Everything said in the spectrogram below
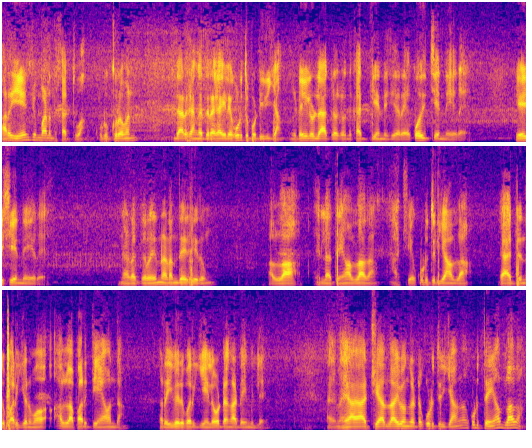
ஆனால் ஏன் சும்மா நடந்து கத்துவான்? கொடுக்குறவன் இந்த அரசாங்கத்தில் கையில் கொடுத்து போட்டு இருக்கான் இடையில் உள்ள ஆக்கள் கிடந்து கத்தி என்ன செய்கிற கொதிச்சு என்ன செய்கிற ஏசி என்ன செய்கிற நடக்கிறது நடந்தே தீரும். அல்லா எல்லாத்தையும் அல்லா தான். ஆட்சியை கொடுத்துருக்கான் அல்லா யார்கிட்டருந்து பறிக்கணுமோ அல்லா பறிச்சேன் வந்தான் தான் வேறு இவர் பறிக்கையும் லோட்டங்காட்டையும் இல்லை. அது மாதிரி ஆட்சி அல்லாஹ் இவங்கிட்ட கொடுத்துருக்காங்க கொடுத்தேன் அல்லாஹ் தான்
